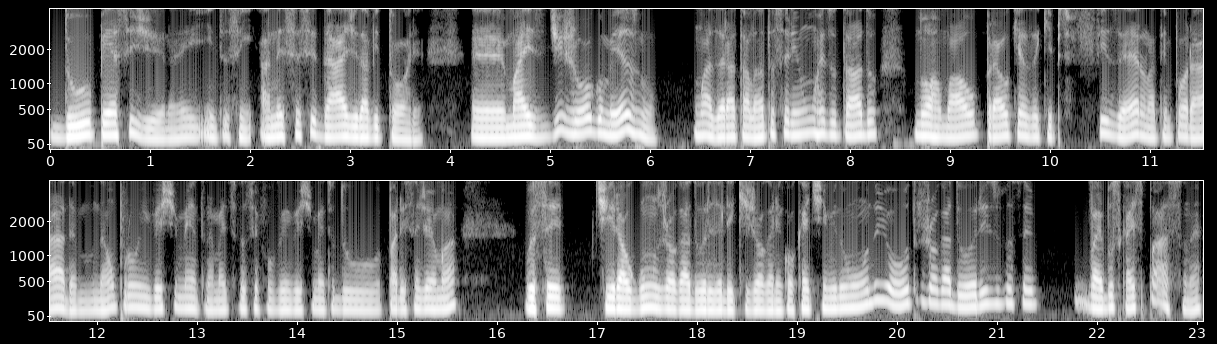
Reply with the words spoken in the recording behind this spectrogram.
do PSG, né? E, assim, a necessidade da vitória. É, mas de jogo mesmo, 1x0 Atalanta seria um resultado normal para o que as equipes fizeram na temporada, não para o investimento, né? Mas se você for ver o investimento do Paris Saint-Germain, você tira alguns jogadores ali que jogam em qualquer time do mundo e outros jogadores você vai buscar espaço, né?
